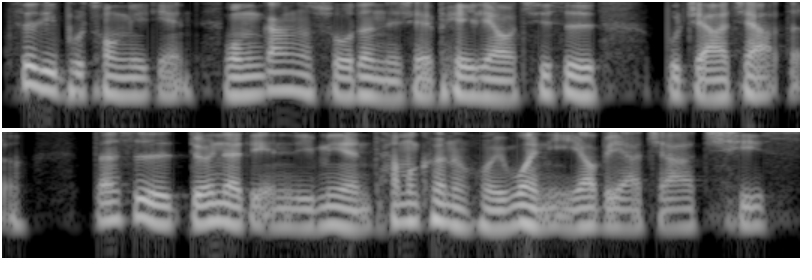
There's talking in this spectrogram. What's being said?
这里补充一点，我们刚刚说的那些配料其实不加价的，但是 Döner 店里面他们可能会问你要不要加 cheese，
